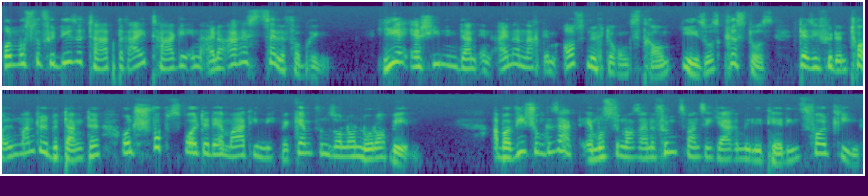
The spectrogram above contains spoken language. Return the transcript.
und musste für diese Tat drei Tage in einer Arrestzelle verbringen. Hier erschien ihm dann in einer Nacht im Ausnüchterungstraum Jesus Christus, der sich für den tollen Mantel bedankte, und schwupps wollte der Martin nicht mehr kämpfen, sondern nur noch beten. Aber wie schon gesagt, er musste noch seine 25 Jahre Militärdienst vollkriegen,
